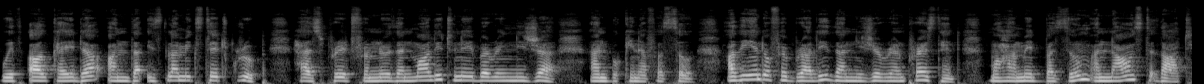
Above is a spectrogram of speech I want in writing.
with Al-Qaeda and the Islamic State group has spread from northern Mali to neighboring Niger and Burkina Faso. At the end of February, the Nigerian president Mohamed Bazoum announced that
